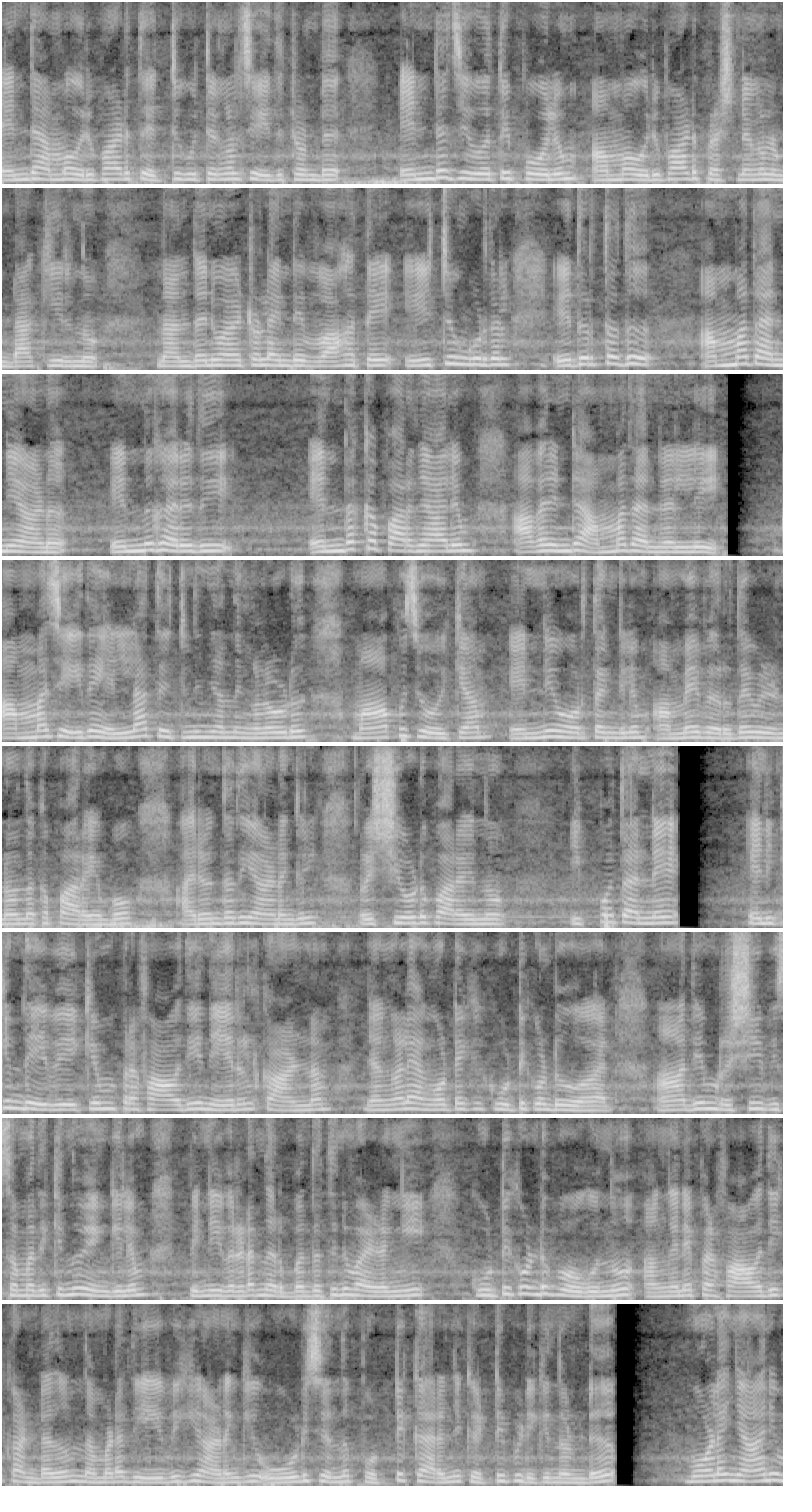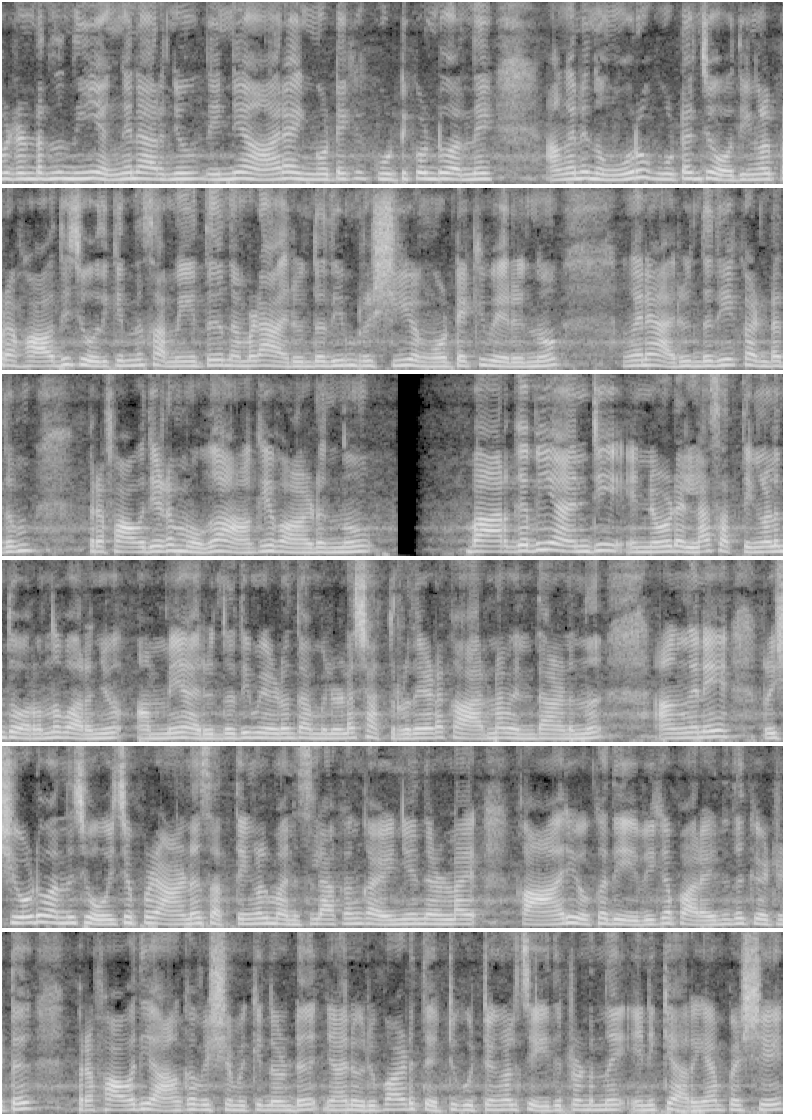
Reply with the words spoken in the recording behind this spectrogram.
എന്റെ അമ്മ ഒരുപാട് തെറ്റുകുറ്റങ്ങൾ ചെയ്തിട്ടുണ്ട്. എന്റെ ജീവിതത്തിൽ പോലും അമ്മ ഒരുപാട് പ്രശ്നങ്ങൾ ഉണ്ടാക്കിയിരുന്നു. നന്ദനുമായിട്ടുള്ള എന്റെ വിവാഹത്തെ ഏറ്റവും കൂടുതൽ എതിർത്തത് അമ്മ തന്നെയാണ് എന്ന് കരുതി എന്തൊക്കെ പറഞ്ഞാലും അവൻ എന്റെ അമ്മ തന്നെയല്ലേ. അമ്മ ചെയ്ത എല്ലാ തെറ്റിനും ഞാൻ നിങ്ങളോട് മാപ്പ് ചോദിക്കാം. എന്നെ ഓർത്തെങ്കിലും അമ്മയെ വെറുതെ വിടണമെന്നൊക്കെ പറയുമ്പോൾ അരുന്ധതിയാണെങ്കിൽ ഋഷിയോട് പറയുന്നു ഇപ്പോൾ തന്നെ എനിക്കും ദേവിയേക്കും പ്രഭാവതിയെ നേരിൽ കാണണം. ഞങ്ങളെ അങ്ങോട്ടേക്ക് കൂട്ടിക്കൊണ്ടുപോകാൻ. ആദ്യം ഋഷി വിസമ്മതിക്കുന്നു എങ്കിലും പിന്നെ ഇവരുടെ നിർബന്ധത്തിന് വഴങ്ങി കൂട്ടിക്കൊണ്ടു പോകുന്നു അങ്ങനെ പ്രഭാവതി കണ്ടതും നമ്മുടെ ദേവികയാണെങ്കിൽ ഓടിച്ചെന്ന് പൊട്ടിക്കരഞ്ഞ് കെട്ടിപ്പിടിക്കുന്നുണ്ട്. മോളെ ഞാൻ ഇവിടെ ഉണ്ടെന്ന് നീ എങ്ങനെ അറിഞ്ഞു? നിന്നെ ആരാ ഇങ്ങോട്ടേക്ക് കൂട്ടിക്കൊണ്ടു വന്നേ? അങ്ങനെ നൂറ് കൂട്ടം ചോദ്യങ്ങൾ പ്രഭാവതി ചോദിക്കുന്ന സമയത്ത് നമ്മുടെ അരുന്ധതിയും ഋഷിയും അങ്ങോട്ടേക്ക് വരുന്നു. അങ്ങനെ അരുന്ധതിയെ കണ്ടതും പ്രഭാവതിയുടെ മുഖം ആകെ വാടുന്നു. ഭാർഗവി ആന്റി എന്നോട് എല്ലാ സത്യങ്ങളും തുറന്നു പറഞ്ഞു. അമ്മയും അരുന്ധതി മേടും തമ്മിലുള്ള ശത്രുതയുടെ കാരണം എന്താണെന്ന് അങ്ങനെ ഋഷിയോട് വന്ന് ചോദിച്ചപ്പോഴാണ് സത്യങ്ങൾ മനസ്സിലാക്കാൻ കഴിഞ്ഞെന്നുള്ള കാര്യമൊക്കെ ദേവിക പറയുന്നത് കേട്ടിട്ട് പ്രഭാവതി ആകെ വിഷമിക്കുന്നുണ്ട്. ഞാൻ ഒരുപാട് തെറ്റുകുറ്റങ്ങൾ ചെയ്തിട്ടുണ്ടെന്ന് എനിക്കറിയാം. പക്ഷേ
